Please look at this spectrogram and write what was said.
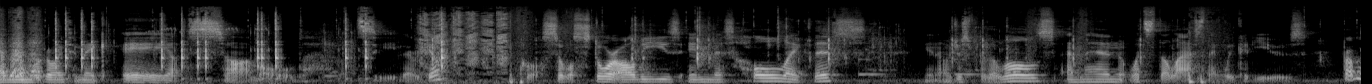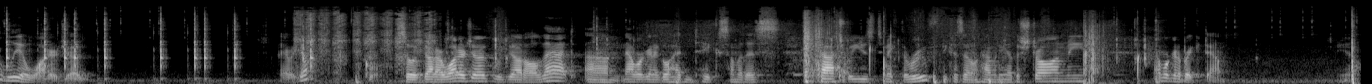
and then we're going to make a saw mold. Let's see, there we go. Cool, so we'll store all these in this hole like this, you know, just for the lulls. And then what's the last thing we could use? Probably a water jug. There we go. Cool. So we've got our water jug, we've got all that. Um, now we're going to go ahead and take some of this thatch we used to make the roof because I don't have any other straw on me. And we're going to break it down. You know,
